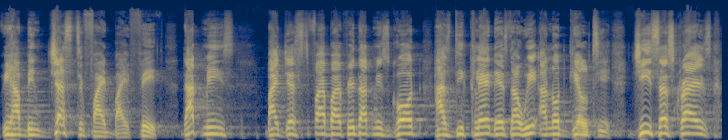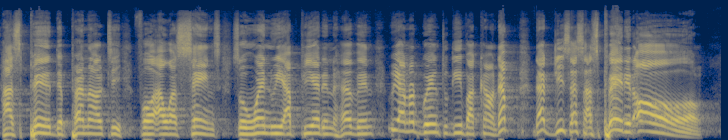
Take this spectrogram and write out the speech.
We have been justified by faith. That means by justified by faith, that means God has declared us that we are not guilty. Jesus Christ has paid the penalty for our sins. So when we appear in heaven, we are not going to give account. That, that Jesus has paid it all.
